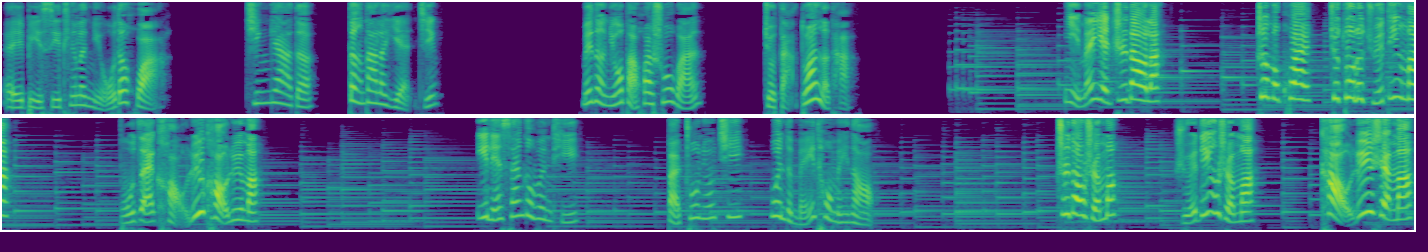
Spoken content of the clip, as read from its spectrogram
A、B、C 听了牛的话，惊讶的瞪大了眼睛。没等牛把话说完，就打断了他：“你们也知道了，这么快就做了决定吗？不再考虑考虑吗？”一连三个问题，把猪牛鸡问得没头没脑。知道什么？决定什么？考虑什么？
